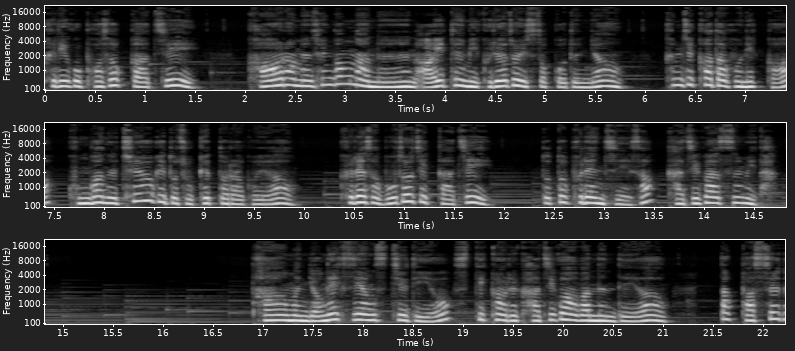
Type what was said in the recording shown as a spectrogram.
그리고 버섯까지 가을하면 생각나는 아이템이 그려져 있었거든요. 큼직하다 보니까 공간을 채우기도 좋겠더라고요. 그래서 모조지까지 또또 프렌즈에서 가지고 왔습니다. 다음은 영엑스형 스튜디오 스티커를 가지고 와봤는데요. 딱 봤을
